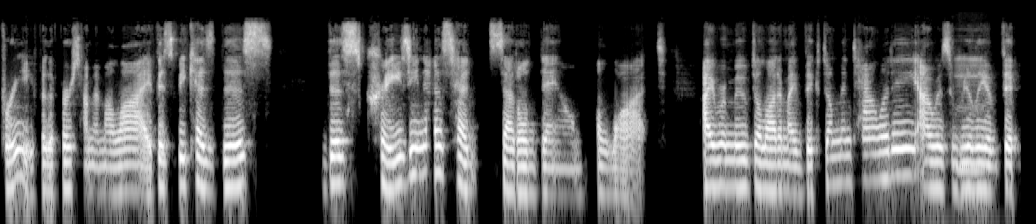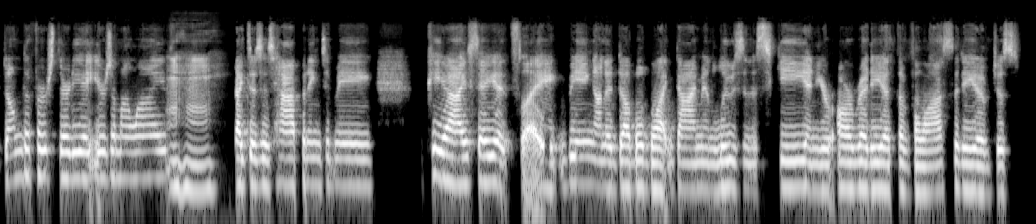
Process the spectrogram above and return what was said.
free for the first time in my life. It's because this this craziness had settled down a lot. I removed a lot of my victim mentality. I was really a victim the first 38 years of my life. Mm-hmm. Like, this is happening to me. PI say it's like being on a double black diamond, losing a ski, and you're already at the velocity of just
